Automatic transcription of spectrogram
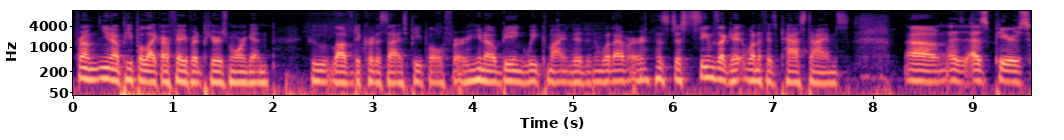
from you know people like our favorite Piers Morgan, who love to criticize people for you know being weak-minded and whatever. This just seems like one of his pastimes. Um, as, as Piers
